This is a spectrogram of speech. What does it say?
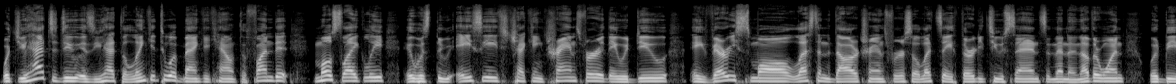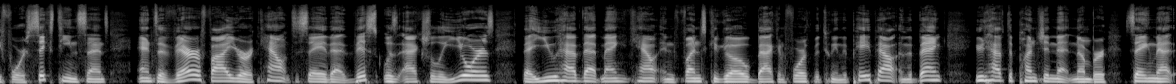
What you had to do is you had to link it to a bank account to fund it. Most likely it was through ACH checking transfer. They would do a very small, less than a dollar transfer. So, let's say 32 cents, and then another one would be for 16 cents. And to verify your account to say that this was actually actually yours, that you have that bank account and funds could go back and forth between the PayPal and the bank, you'd have to punch in that number saying that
